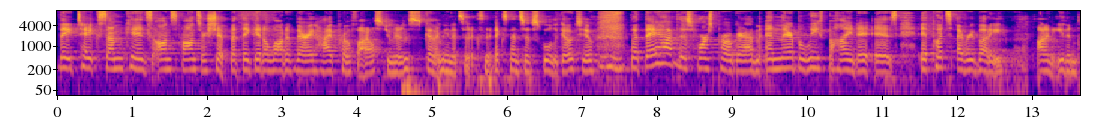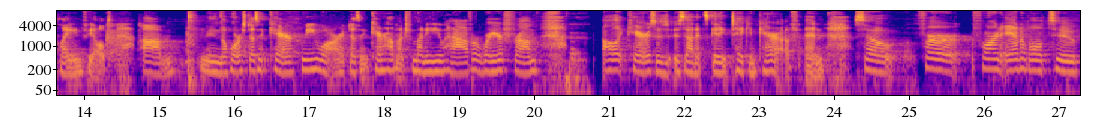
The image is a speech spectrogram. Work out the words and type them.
they take some kids on sponsorship, but they get a lot of very high profile students because I mean it's an ex- expensive school to go to. Mm-hmm. But they have this horse program, and their belief behind it is it puts everybody on an even playing field. Um, I mean, the horse doesn't care who you are, it doesn't care how much money you have or where you're from. All it cares is, is that it's getting taken care of. And so for for an animal to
